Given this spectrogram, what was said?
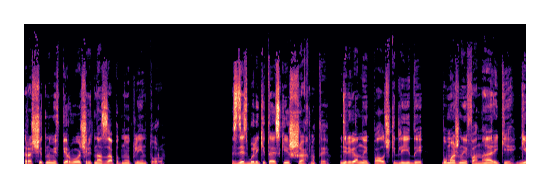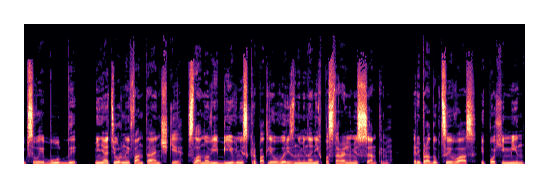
рассчитанными в первую очередь на западную клиентуру. Здесь были китайские шахматы, деревянные палочки для еды, бумажные фонарики, гипсовые Будды, Миниатюрные фонтанчики, слоновьи бивни с кропотливо вырезанными на них пасторальными сценками, репродукции ваз эпохи Мин,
